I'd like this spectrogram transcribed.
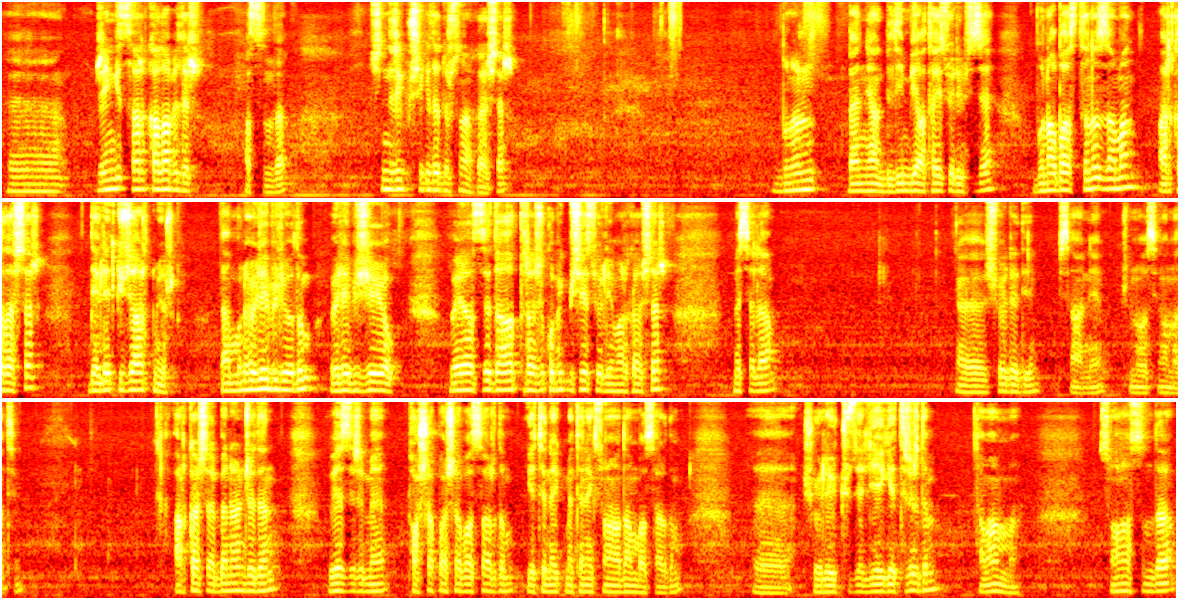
Ee, rengi sarı kalabilir aslında. Şimdilik bu şekilde dursun arkadaşlar. Bunun ben yani bildiğim bir hatayı söyleyeyim size. Buna bastığınız zaman arkadaşlar devlet gücü artmıyor. Ben bunu öyle biliyordum. Öyle bir şey yok. Veya size daha trajikomik bir şey söyleyeyim arkadaşlar. Mesela ee, şöyle diyeyim. Bir saniye. Şunu basayım anlatayım. Arkadaşlar ben önceden vezirime paşa paşa basardım. Yetenek metenek sonradan basardım. Ee, şöyle 350'ye getirirdim. Tamam mı? Sonrasında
